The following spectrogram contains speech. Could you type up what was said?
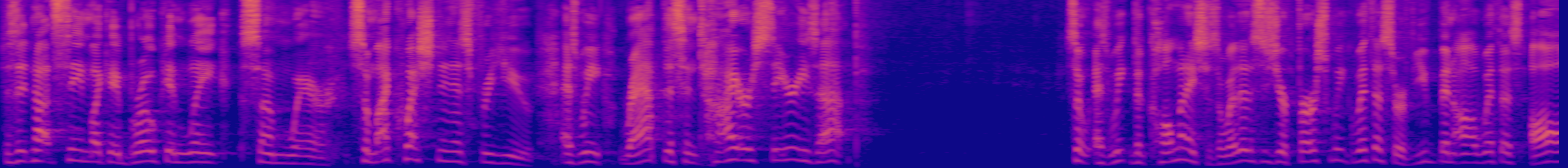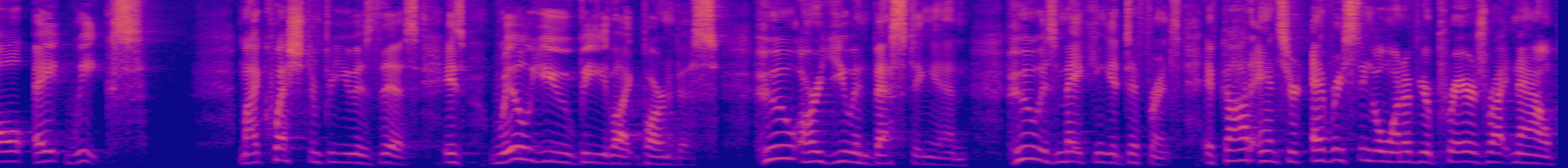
Does it not seem like a broken link somewhere? So, my question is for you as we wrap this entire series up so, as we, the culmination, so whether this is your first week with us or if you've been all with us all eight weeks, my question for you is this is will you be like Barnabas? Who are you investing in? Who is making a difference? If God answered every single one of your prayers right now,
